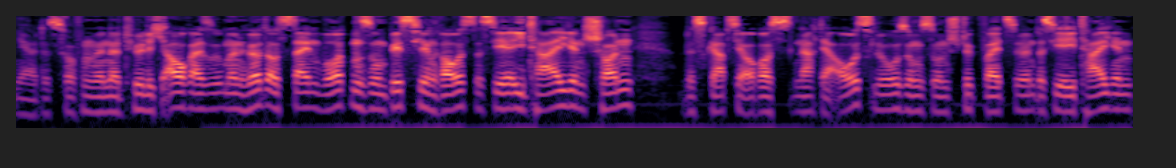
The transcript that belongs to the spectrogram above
Ja, das hoffen wir natürlich auch. Also man hört aus deinen Worten so ein bisschen raus, dass ihr Italien schon, das gab es ja auch aus, nach der Auslosung so ein Stück weit zu hören, dass ihr Italien,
